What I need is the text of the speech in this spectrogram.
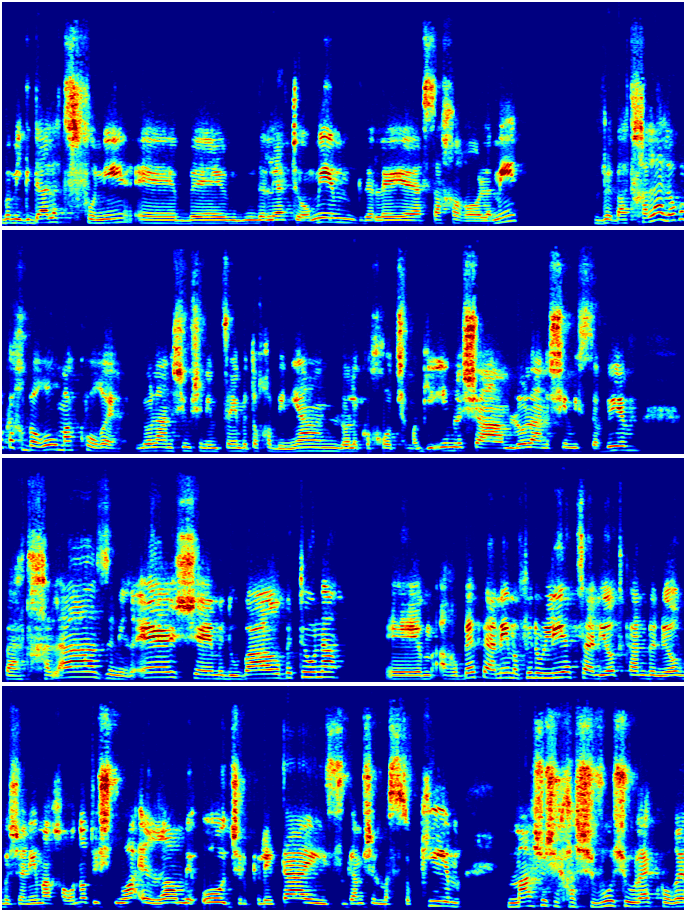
במגדל הצפוני, אה, במגדלי התאומים, מגדלי הסחר העולמי, ובהתחלה לא כל כך ברור מה קורה, לא לאנשים שנמצאים בתוך הבניין, לא לכוחות שמגיעים לשם, לא לאנשים מסביב. בהתחלה זה נראה שמדובר בתאונה. Um, הרבה פעמים, אפילו לי יצא להיות כאן בניו יורק בשנים האחרונות, יש תנועה ערה מאוד של כלי טיס, גם של מסוקים, משהו שחשבו שאולי קורה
